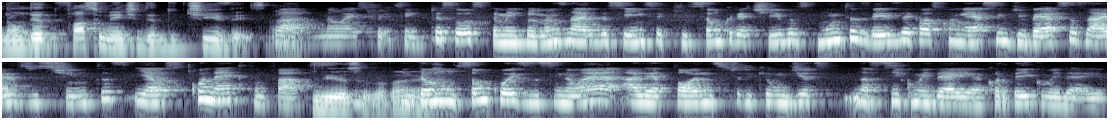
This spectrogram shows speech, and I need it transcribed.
não tem- de- facilmente dedutíveis. Né? Claro, não é. Sim. Pessoas também, pelo menos na área da ciência, que são criativas, muitas vezes é que elas conhecem diversas áreas distintas e elas conectam fatos. Isso, exatamente. Então não são coisas assim, não é aleatório no sentido que um dia nasci com uma ideia, acordei com uma ideia.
